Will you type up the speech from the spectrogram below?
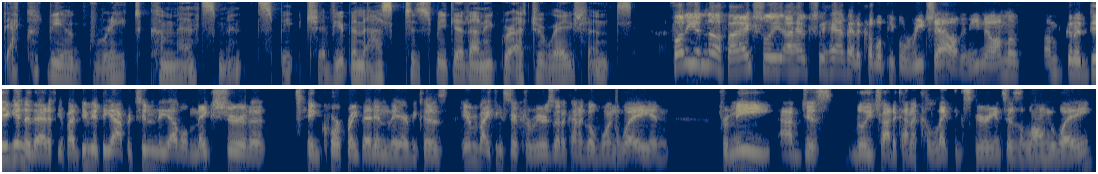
that could be a great commencement speech. Have you been asked to speak at any graduations? Funny enough, I actually I actually have had a couple of people reach out, and you know I'm a I'm to dig into that. If, if I do get the opportunity, I will make sure to, to incorporate that in there because everybody thinks their career is to kind of go one way, and for me, I've just really tried to kind of collect experiences along the way.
